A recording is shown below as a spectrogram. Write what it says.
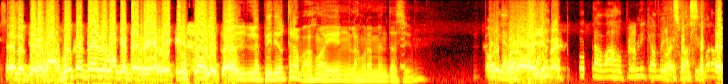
Eso no tiene más. Búscate eso para que te rías, Ricky, insólito. Y le pidió trabajo ahí en la juramentación. Oiga, Pero, la gente pide trabajo públicamente No si fuera.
